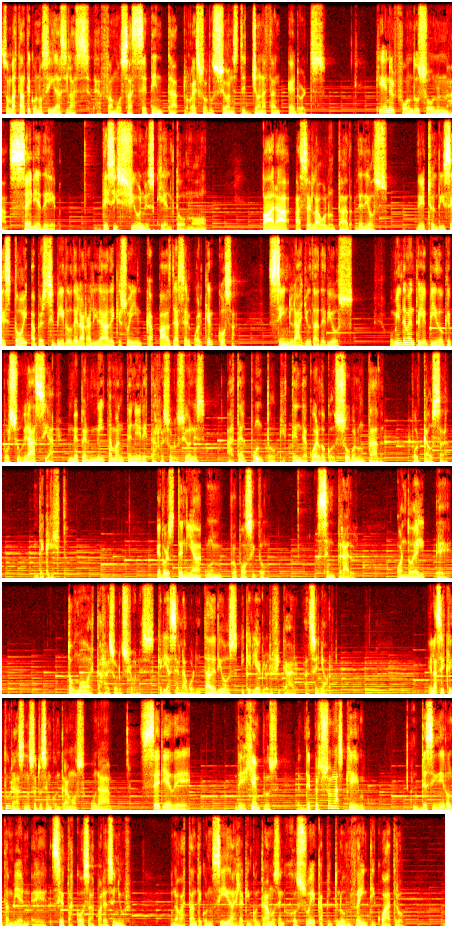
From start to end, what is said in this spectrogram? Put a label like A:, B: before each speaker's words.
A: Son bastante conocidas las eh, famosas 70 resoluciones de Jonathan Edwards, que en el fondo son una serie de decisiones que él tomó para hacer la voluntad de Dios. De hecho, él dice, estoy apercibido de la realidad de que soy incapaz de hacer cualquier cosa sin la ayuda de Dios. Humildemente le pido que por su gracia me permita mantener estas resoluciones hasta el punto que estén de acuerdo con su voluntad por causa de Cristo. Edwards tenía un propósito central cuando él eh, tomó estas resoluciones. Quería hacer la voluntad de Dios y quería glorificar al Señor. En las escrituras nosotros encontramos una serie de, ejemplos de personas que decidieron también eh, ciertas cosas para el Señor. Una bastante conocida es la que encontramos en Josué capítulo 24,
